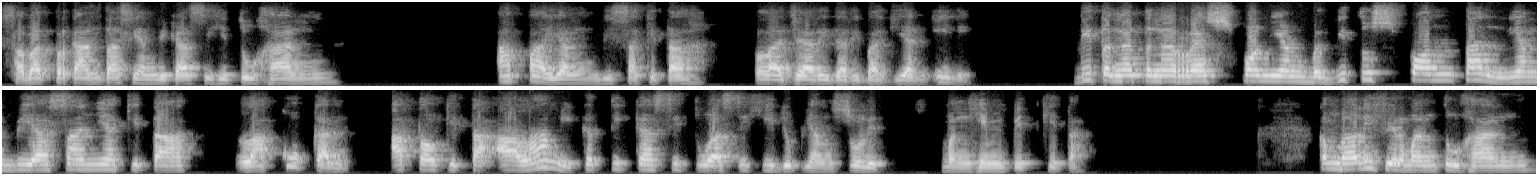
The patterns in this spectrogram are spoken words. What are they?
Sahabat perkantas yang dikasihi Tuhan, apa yang bisa kita pelajari dari bagian ini? Di tengah-tengah respon yang begitu spontan yang biasanya kita lakukan atau kita alami ketika situasi hidup yang sulit menghimpit kita. Kembali firman Tuhan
